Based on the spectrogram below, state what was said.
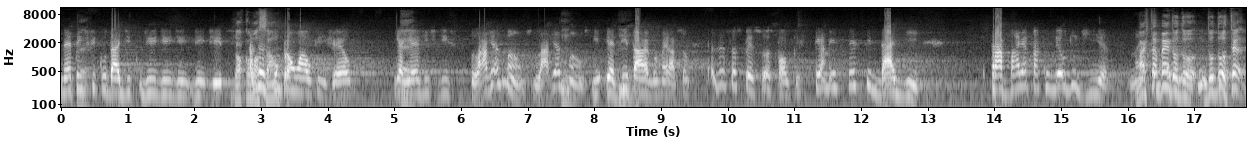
né, tem dificuldade de, de, de, de, de, de às vezes Locomoção. comprar um álcool em gel, e aí É. a gente diz, lave as mãos, lave as mãos, e e evita a aglomeração. E às vezes essas pessoas, Paulo, que têm a necessidade, trabalha para comer o do dia. Né? Mas também, Dudu, Dudu, teu,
